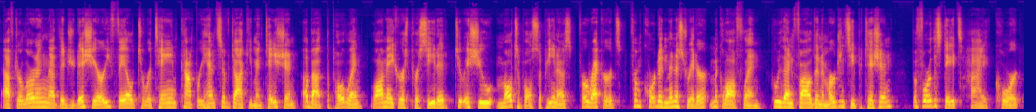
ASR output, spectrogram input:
After learning that the judiciary failed to retain comprehensive documentation about the polling, lawmakers proceeded to issue multiple subpoenas for records from Court Administrator McLaughlin, who then filed an emergency petition before the state's High Court.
